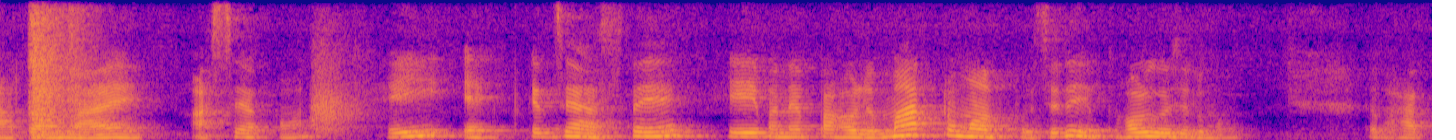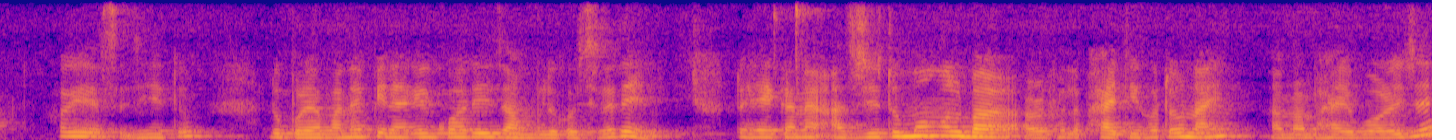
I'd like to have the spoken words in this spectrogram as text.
আটা নাই, আছে অকণমান। সেই এক পেকেট যে আছে, সেই মানে পাহৰিলোঁ, মাত্ৰ মনত পৰিছে দেই, পাহৰি গৈছিলোঁ মই। ভাত হৈ আছে যিহেতু, দুপৰীয়া মানে পিনাকি গুৱাহাটী যাম বুলি কৈছিলে দেই। তো সেইকাৰণে আজি যিহেতু মঙলবাৰ আৰু এইফালে ভাইটিহঁতেও নাই, আমাৰ ভাই বোৱাৰী যে,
